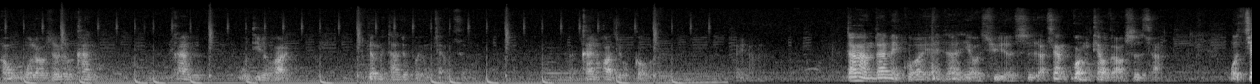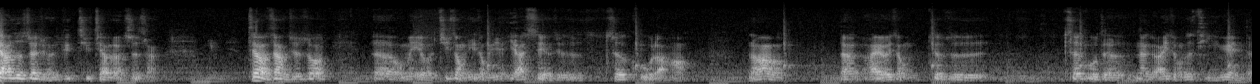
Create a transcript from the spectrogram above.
然后我老师就看，看吴迪的画，根本他就不用讲什么，看画就够了。对啊当然，在美国也是很有趣的事啊，像逛跳蚤市场。我假日最喜欢去去跳蚤市场。跳蚤市场就是说，呃，我们有几种，一种鸭舌就是车库了哈，然后，然后还有一种就是车库的那个，一种是庭院的，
